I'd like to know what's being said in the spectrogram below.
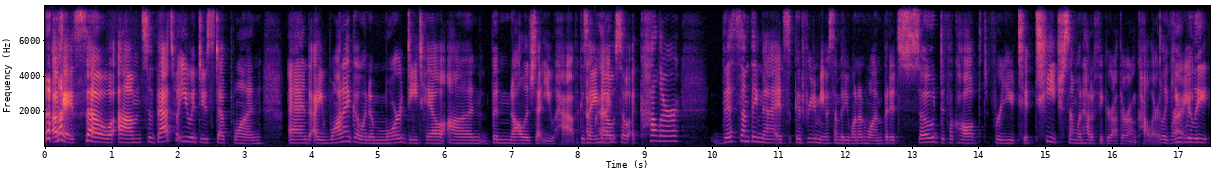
Yeah. okay, so um, so that's what you would do step one, and I want to go into more detail on the knowledge that you have because I know so a color. This something that it's good for you to meet with somebody one on one, but it's so difficult for you to teach someone how to figure out their own color. Like Right. you really,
